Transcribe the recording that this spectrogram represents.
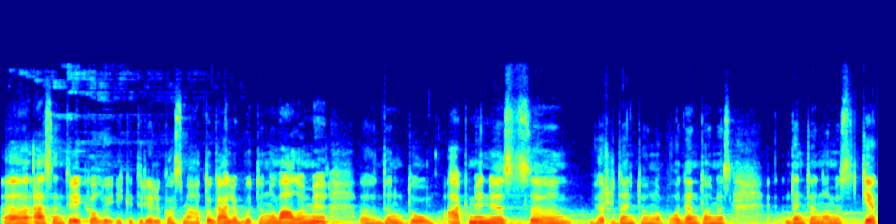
Esant reikalui iki 13 metų gali būti nuvalomi dantų akmenys virš dantenų po dantomis, dantenomis tiek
